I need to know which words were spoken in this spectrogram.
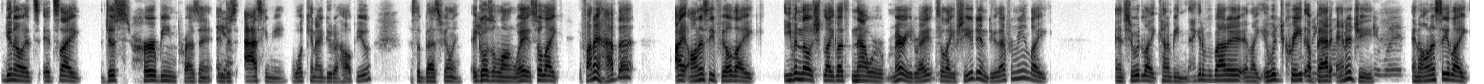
you know, it's it's like just her being present and Yeah. just asking me, "What can I do to help you?" It's the best feeling. It Yeah. goes a long way. So, like, if I didn't have that, I honestly feel like even though sh like let's now we're married, right? So, like, if she didn't do that for me, like, and she would like kind of be negative about it, and like it would create Oh a bad God. energy. it would. And honestly, like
